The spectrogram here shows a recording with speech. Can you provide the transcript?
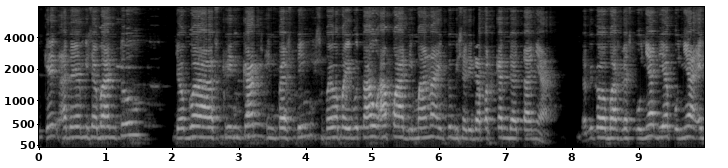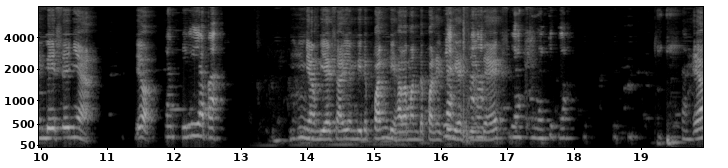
Oke, ada yang bisa bantu? Coba screenkan investing supaya Bapak Ibu tahu apa di mana itu bisa didapatkan datanya. Tapi kalau Barclays punya, dia punya MBC-nya. Yuk, Yang pilih ya, Pak. hmm, yang biasa yang di depan di halaman depan itu Ya, USD ah. Index. Ya, ya. ya.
